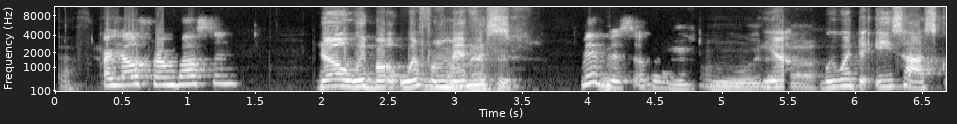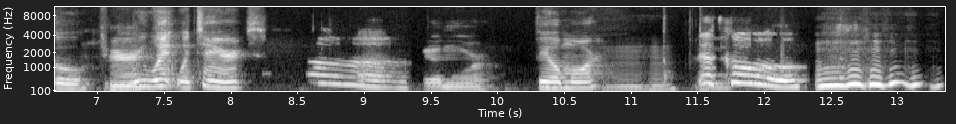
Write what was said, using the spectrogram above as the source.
That's Are y'all from Boston? No, we both we're from Memphis. Memphis. Okay. Memphis. With, Yeah, uh, we went to East High School. Terrence. We went with Terrence Oh, Fillmore. Fillmore. Mm-hmm. that's cool.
